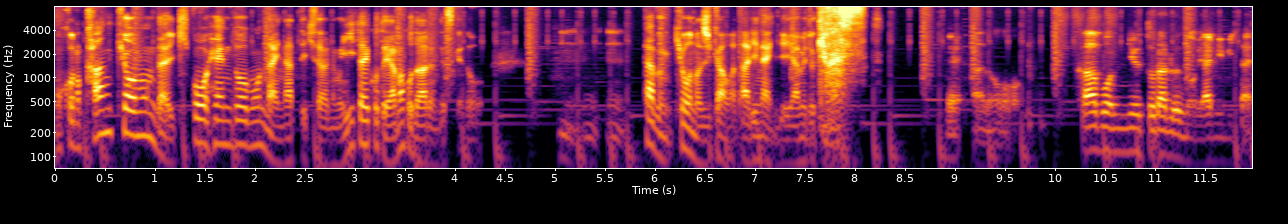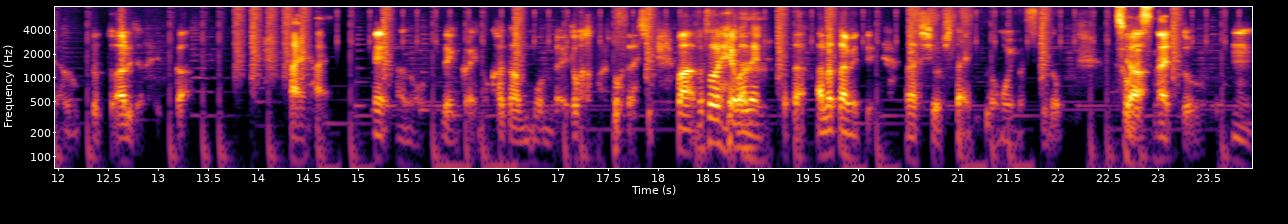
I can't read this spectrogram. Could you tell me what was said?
もうこの環境問題、気候変動問題になってきたら、でも言いたいこと山ほどあるんですけど、うんうんうん。多分今日の時間は足りないんでやめときます。ね、あの、カーボンニュートラルの闇みたいなのちょっとあるじゃないですか。はいはい。ね、あの、前回の火山問題とかも そうだし、まあ、その辺はね、うん。また改めて話をしたいと思いますけど、そうですね。うん。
